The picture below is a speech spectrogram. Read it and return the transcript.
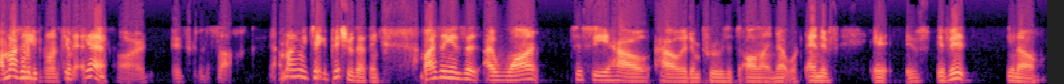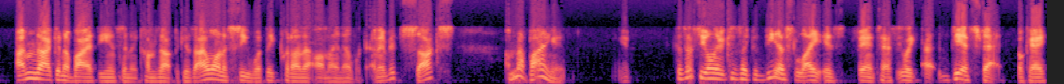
I'm not going to save be onto yeah. SD card, it's gonna suck. I'm not going to take a picture of that thing. My thing is that I want to see how how it improves its online network, and if it if if it you know I'm not going to buy it the instant it comes out because I want to see what they put on that online network, and if it sucks, I'm not buying it. Because that's the only because like the DS Lite is fantastic, like uh, DS Fat. Okay,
